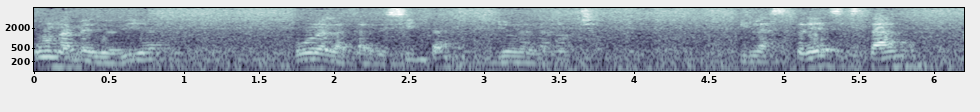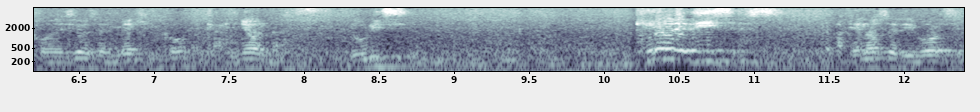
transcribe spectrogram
Una a mediodía, una en la tardecita y una en la noche. Y las tres están, como decimos en México, cañonas, durísimas. ¿Qué le dices para que no se divorcie?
